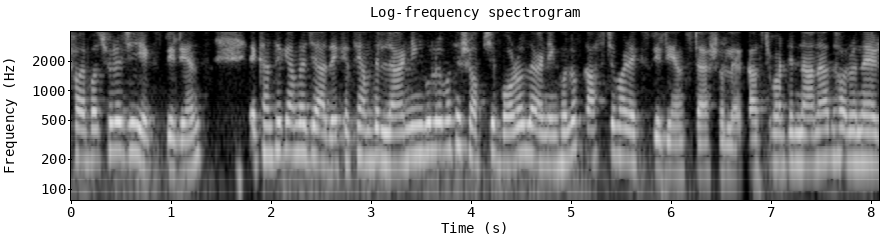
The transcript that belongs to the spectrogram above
ছয় বছরের যে এক্সপিরিয়েন্স এখান থেকে আমরা যা দেখেছি, আমাদের লার্নিংগুলোর মধ্যে সবচেয়ে বড় লার্নিং হলো কাস্টমার এক্সপিরিয়েন্সটা আসলে। কাস্টমারদের নানা ধরনের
